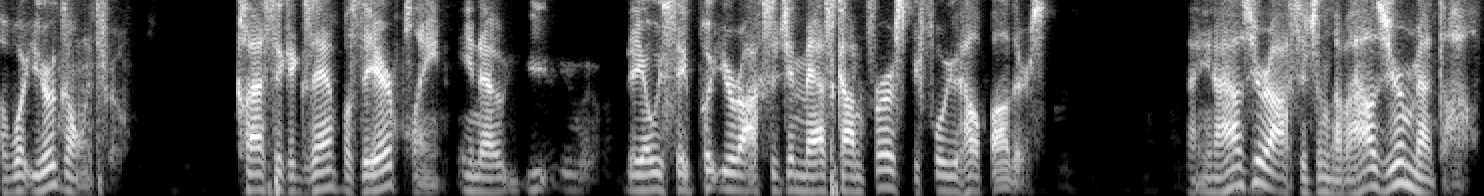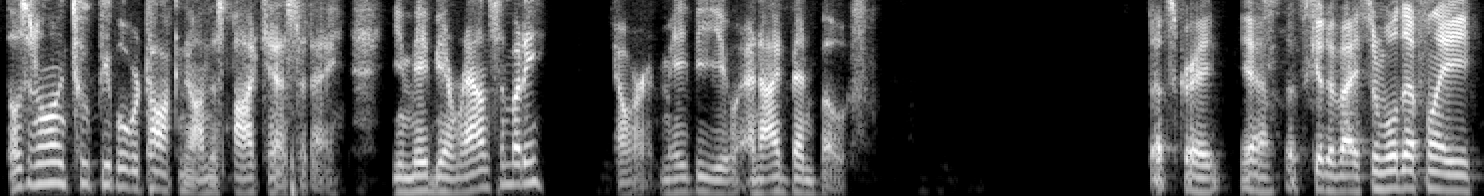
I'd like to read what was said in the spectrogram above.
of what you're going through. Classic examples, the airplane. You know, you, they always say put your oxygen mask on first before you help others. You know, how's your oxygen level? How's your mental health? Those are the only two people we're talking to on this podcast today. You may be around somebody, or it may be you, and I've been both. That's great. Yeah, that's good advice. And we'll definitely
